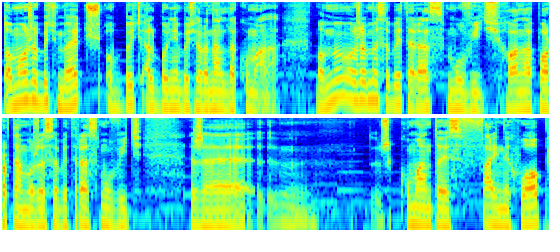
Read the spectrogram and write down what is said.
To może być mecz o być albo nie być Ronalda Kumana. Bo my możemy sobie teraz mówić, Juan Porta może sobie teraz mówić, że, y, że Kuman to jest fajny chłop,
